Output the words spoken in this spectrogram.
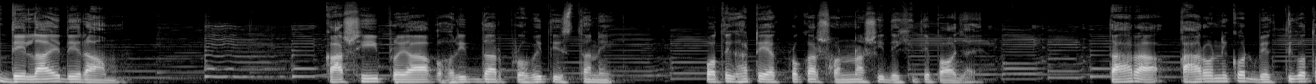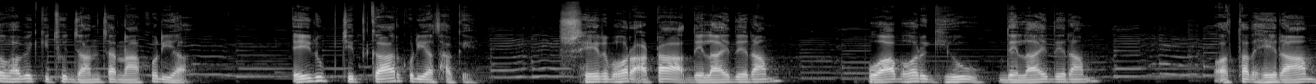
দেলায় দে রাম। কাশী, প্রয়াগ, হরিদ্বার প্রভৃতি স্থানে পথে ঘাটে এক প্রকার সন্ন্যাসী দেখিতে পাওয়া যায়। তাহারা কাহারও নিকট ব্যক্তিগতভাবে কিছু জানচা না করিয়া এইরূপ চিৎকার করিয়া থাকে, শেরভর আটা দেলায় দে রাম, পোয়াভর ঘিউ দেলায় দে রাম। অর্থাৎ, হে রাম,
